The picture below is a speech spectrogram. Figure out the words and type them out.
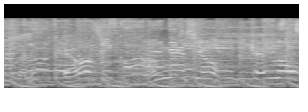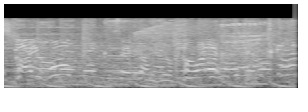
私の出番だねよし歓迎しよう。剣能解放。世界を変われ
